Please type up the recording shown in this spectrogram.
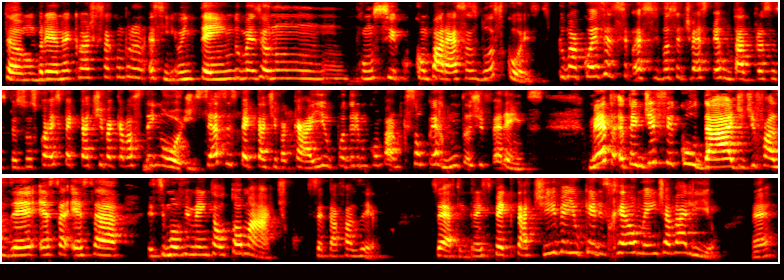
Então, Breno, é que eu acho que você está comprando. Assim, eu entendo, mas eu não consigo comparar essas duas coisas. Porque uma coisa é se, é você tivesse perguntado para essas pessoas qual é a expectativa que elas têm hoje. Se essa expectativa caiu, poderíamos comparar, porque são perguntas diferentes. Eu tenho dificuldade de fazer essa, essa, esse movimento automático que você está fazendo, certo? Entre a expectativa e o que eles realmente avaliam né?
